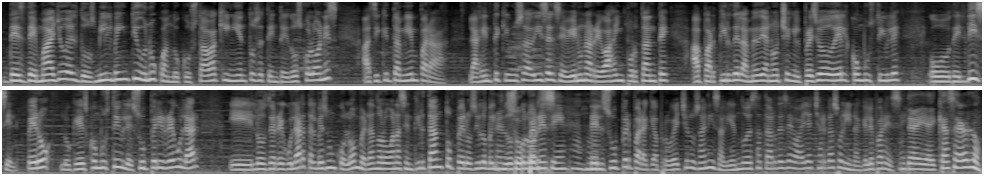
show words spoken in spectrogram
desde mayo del 2021 cuando costaba 572 colones, así que también para la gente que usa diésel se viene una rebaja importante a partir de la medianoche en el precio del combustible o del diésel, pero lo que es combustible súper irregular eh, los de regular, tal vez un colón, ¿verdad? No lo van a sentir tanto, pero sí los 22 colones del súper para que aproveche Luzani y saliendo de esta tarde se vaya a echar gasolina. ¿Qué le parece? De ahí hay que hacerlo,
